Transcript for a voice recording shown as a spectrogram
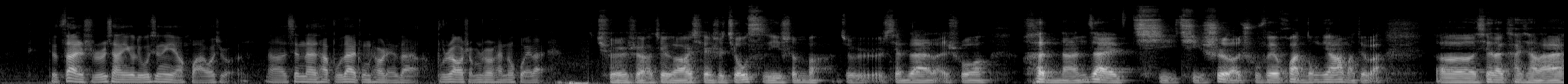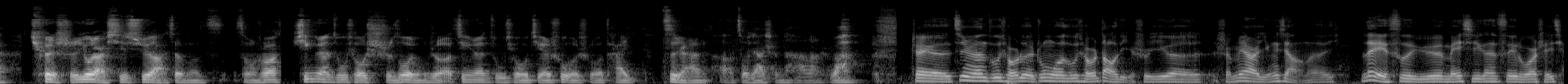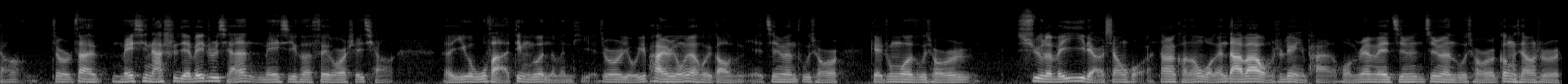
就暂时像一个流星一样划过去了。那现在他不在中超联赛了，不知道什么时候还能回来。确实是啊，这个而且是九死一生吧，就是现在来说很难再起起势了，除非换东家嘛，对吧？呃，现在看下来确实有点唏嘘啊。怎么怎么说？金元足球始作俑者，金元足球结束的时候，他自然啊走下神坛了，是吧？这个金元足球对中国足球到底是一个什么样影响呢？类似于梅西跟 C 罗谁强？就是在梅西拿世界杯之前，梅西和 C 罗谁强？呃，一个无法定论的问题，就是有一派人永远会告诉你，金元足球给中国足球续了唯一一点香火。但是可能我跟大巴我们是另一派的，我们认为金金元足球更像是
